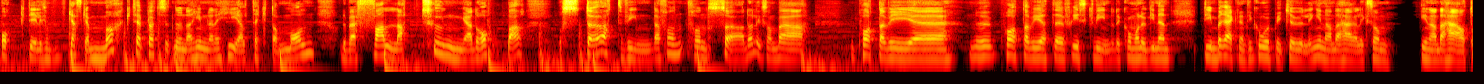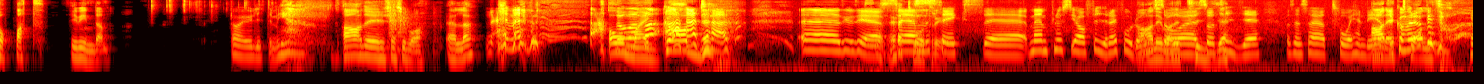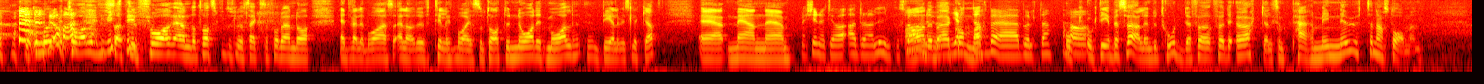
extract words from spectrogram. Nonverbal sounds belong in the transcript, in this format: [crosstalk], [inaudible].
Och det är liksom ganska mörkt helt plötsligt nu när himlen är helt täckt av moln. Och det börjar falla tunga droppar och stötvindar från, från söder liksom börjar... Nu pratar vi, eh, nu pratar vi ett eh, frisk vind och det kommer nog innan din beräkning komma upp i kuling innan det här liksom, innan det här har toppat i vinden. Då har jag ju lite mer. Ja, det känns ju bra. Eller? Nej men! [laughs] Alltså, Oh my God. Eh, ska vi se, Sex, fem, två, tre. sex, eh, men plus jag har fyra i fordon Ja, så, det eh, så tio. tio. Och sen så har jag två i händighet. Ja, det är kommer upp i [laughs] tolv. två. Du kommer upp i 12 så att du får ändå, trots att du slår 6 så får du ändå ett väldigt bra, eller tillräckligt bra resultat. Du når ditt mål, delvis lyckat. Eh, men, eh, Jag känner att jag har adrenalinpåslag Ja, det nu. börjar Hjärtat komma. börjar bulta. och, och det är besvärligare än du trodde för, för det ökar liksom per minut den här stormen.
